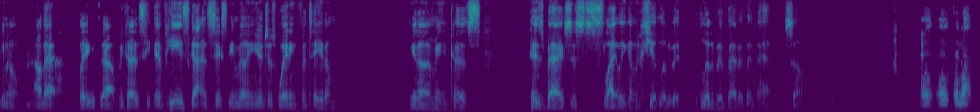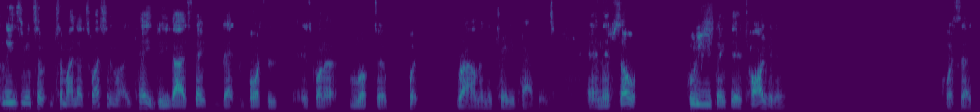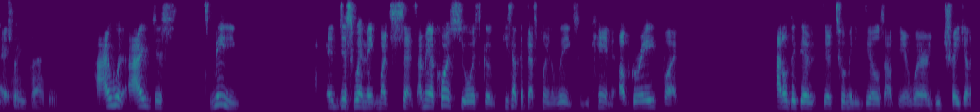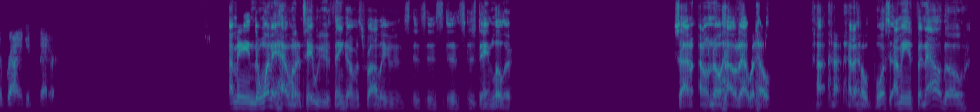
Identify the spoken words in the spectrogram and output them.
you know how that plays out because he, if he's gotten sixty million, you're just waiting for Tatum. You know what I mean? Because his bag's just slightly going to be a little bit a little bit better than that. So and, and, and that leads me to, to my next question. Like, hey, do you guys think that Boston is going to look to put Brown in the trade package? And if so, who do you think they're targeting for said I, trade package? I would, I just, to me, it just wouldn't make much sense. I mean, of course, you always go, he's not the best player in the league, so you can't upgrade, but I don't think there there are too many deals out there where you trade Jaylen Brown and get better. I mean, the one they have on the table you think of is probably is is is is, is Dame Lillard. So I don't, I don't know how that would help how, how to help Boston. I mean, for now though,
